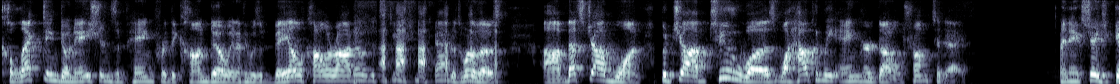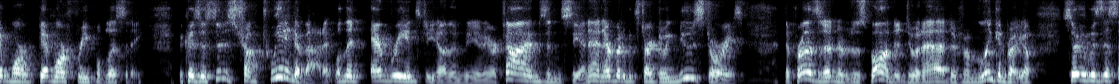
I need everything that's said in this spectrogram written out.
collecting donations and paying for the condo, and I think it was Vail, Colorado, that Steve had. It was one of those. Um, that's job one. But job two was, well, how can we anger Donald Trump today? And in exchange get more get more free publicity. Because as soon as trump tweeted about it well then every instant you know the new york times and cnn everybody would start doing news stories. The president responded to an ad from lincoln you know, so it was this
